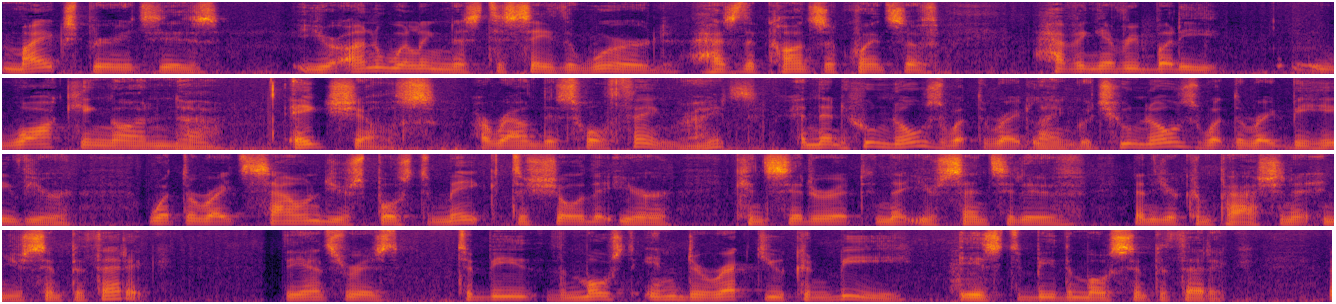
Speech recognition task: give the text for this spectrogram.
My experience is your unwillingness to say the word has the consequence of having everybody walking on uh, eggshells around this whole thing, right? And then who knows what the right language, who knows what the right behavior, what the right sound you're supposed to make to show that you're considerate and that you're sensitive and you're compassionate and you're sympathetic? The answer is to be the most indirect you can be is to be the most sympathetic.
